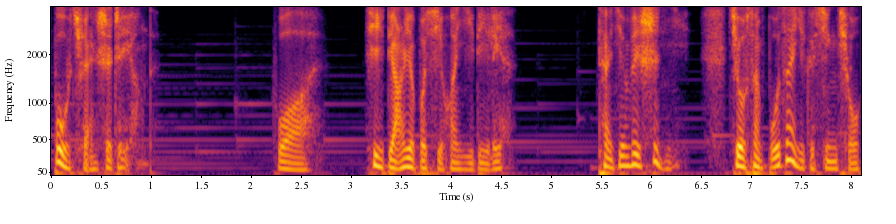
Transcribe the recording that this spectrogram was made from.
不全是这样的。我。一点也不喜欢异地恋，但因为是你，就算不在一个星球，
